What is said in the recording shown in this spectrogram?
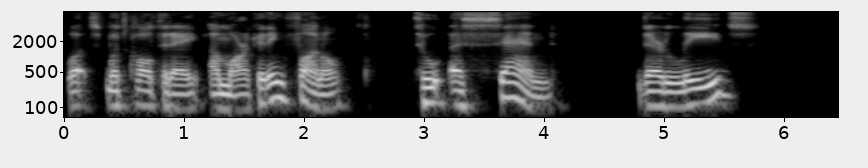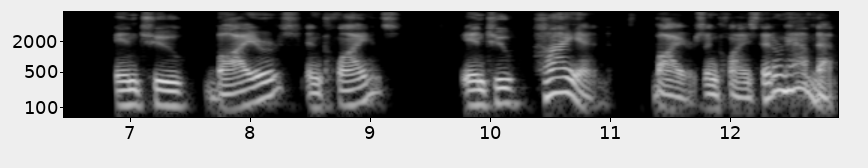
what's what's called today a marketing funnel to ascend their leads into buyers and clients into high end buyers and clients. They don't have that.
